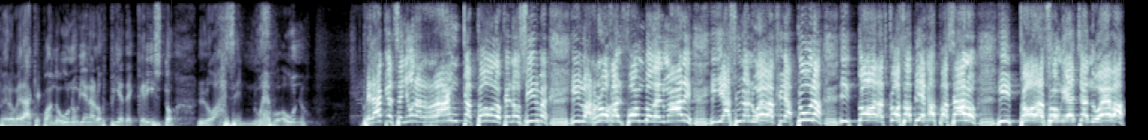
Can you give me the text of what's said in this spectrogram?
Pero verdad que cuando uno viene a los pies de Cristo, lo hace nuevo a uno. Verá que el Señor arranca todo lo que no sirve y lo arroja al fondo del mar y hace una nueva criatura y todas las cosas viejas pasaron y todas son hechas nuevas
